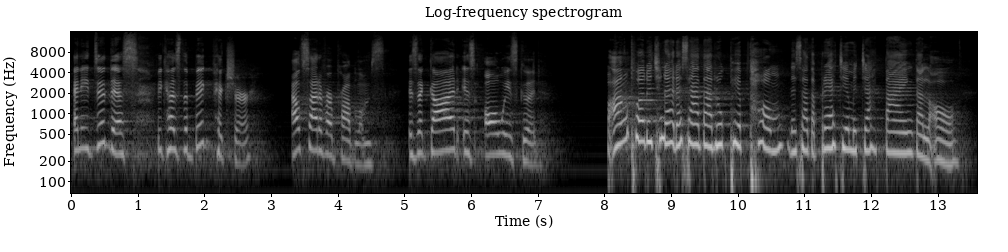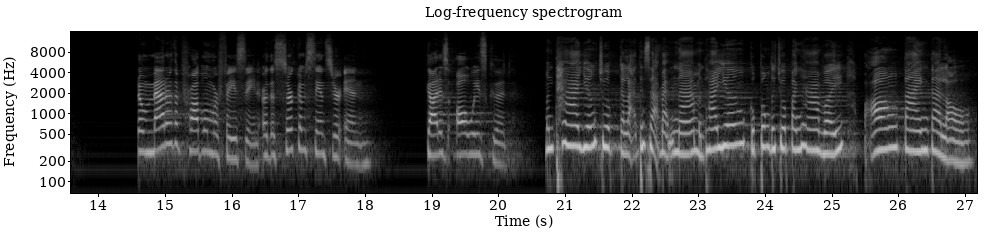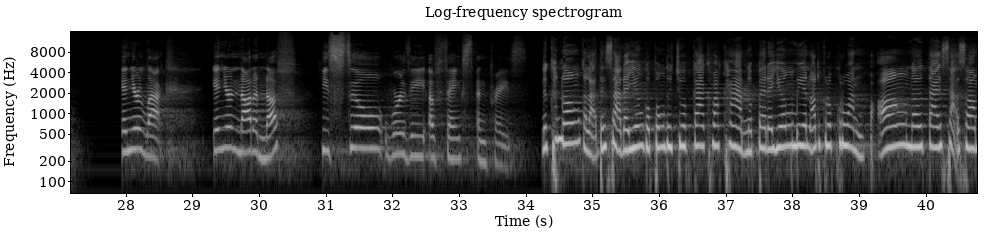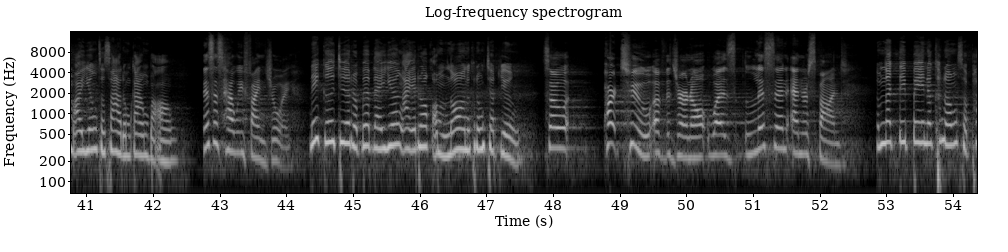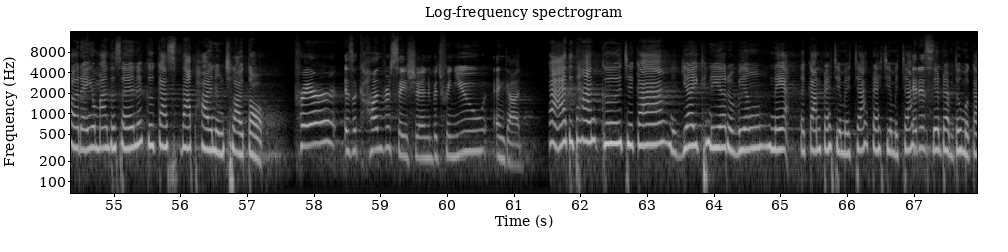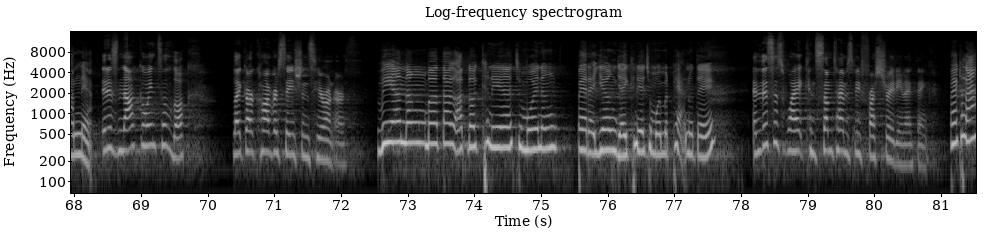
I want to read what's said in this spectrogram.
And he did this because the big picture outside of our problems is that God is always good. ព្រះអង្គធ្វើដូច្នេះដោយសារតែរូបភាពធំដោយសារតែព្រះជាម្ចាស់តែងតែល្អ No matter the problem we're facing or the circumstance you're in, God is always good. មិនថាយើងជួបកលៈទេសៈបែបណាមិនថាយើងកំពុងទៅជួបបញ្ហាអ្វីព្រះអង្គតែងតែល្អ In your lack, in your not enough, He's still worthy of thanks and praise. នៅក្នុងកលៈទេសៈដែលយើងកំពុងទៅជួបការខ្វះខាត នៅពេលដែលយើងមានអត់គ្រប់គ្រាន់ព្រះអង្គនៅតែស័ក្តិសមឲ្យយើងសរសើរដំណើរព្រះអង្គ This is how we find joy. នេះគឺជារបៀបដែលយើងអាចរកអំណរនៅក្នុងចិត្តយើង So, part two of the journal was listen and respond. ចំណុចទី2នៅក្នុងសភៅដែលខ្ញុំបានសរសេរនេះគឺការស្ដាប់ហើយនឹងឆ្លើយតប Prayer is a conversation between you and God. ការអធិដ្ឋានគឺជាការនិយាយគ្នារវាងអ្នកទៅកាន់ព្រះជាម្ចាស់ព្រះជាម្ចាស់ It is- មានព្រះបន្ទូលមកកាន់អ្នក It is not going to look like our conversations here on earth. វានឹងមើលទៅអត់ដូចគ្នាជាមួយនឹងពេលដែលយើងនិយាយគ្នាជាមួយមិត្តភ័ក្តិនោះទេ And this is why it can sometimes be frustrating, I think. ពេលខ្លះ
